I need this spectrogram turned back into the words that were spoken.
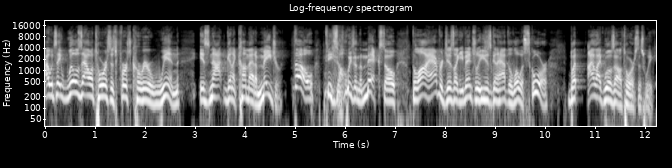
I would say Will Zalatoris' first career win is not going to come at a major. Though he's always in the mix. So the law averages, like eventually he's just going to have the lowest score. But I like Will Zalatoris this week.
